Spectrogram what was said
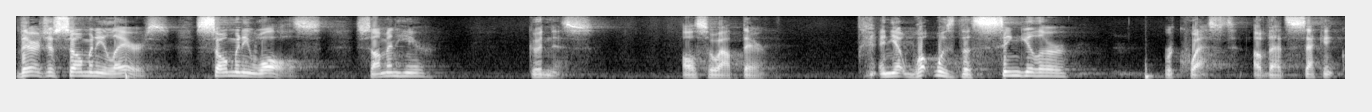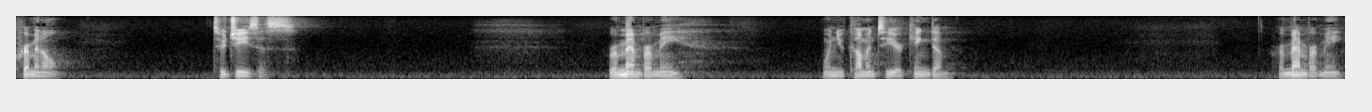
There are just so many layers, so many walls some in here, goodness, also out there. And yet, what was the singular request of that second criminal to Jesus? Remember me when you come into your kingdom. Remember me.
